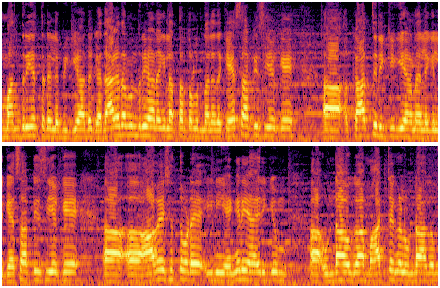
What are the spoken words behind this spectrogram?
മന്ത്രിയെ തന്നെ ലഭിക്കുക അത് ഗതാഗത മന്ത്രിയാണെങ്കിൽ അത്രത്തോളം നല്ലത്. K S R T C ഒക്കെ കാത്തിരിക്കുകയാണ്. അല്ലെങ്കിൽ K S R T C ഒക്കെ ആ, ആ, ആവേശത്തോടെ ഇനി എങ്ങനെയായിരിക്കും ഉണ്ടാവുക? മാറ്റങ്ങൾ ഉണ്ടാകും.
